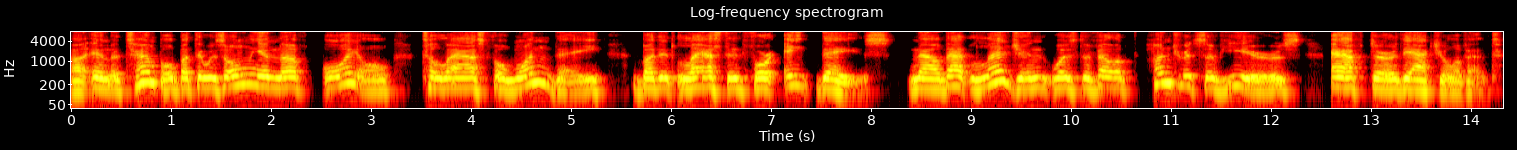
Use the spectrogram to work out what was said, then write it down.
uh, in the temple, but there was only enough oil to last for one day, but it lasted for eight days. Now, that legend was developed hundreds of years after the actual event.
